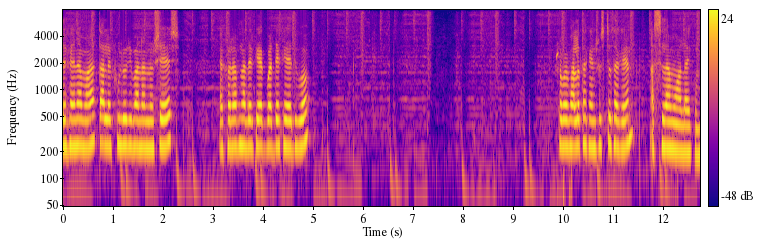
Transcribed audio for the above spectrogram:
দেখেন আমার তালের ফুলুরি বানানো শেষ। এখন আপনাদেরকে একবার দেখিয়ে দিব। সবাই ভালো থাকেন, সুস্থ থাকেন। আসসালামু আলাইকুম।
